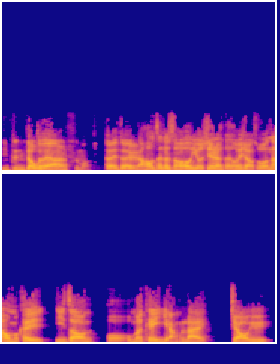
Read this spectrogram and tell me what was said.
你你知道我的意思吗？对啊，对对。然后这个时候有些人可能会想说，那我们可以依照我我们可以仰赖教育，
